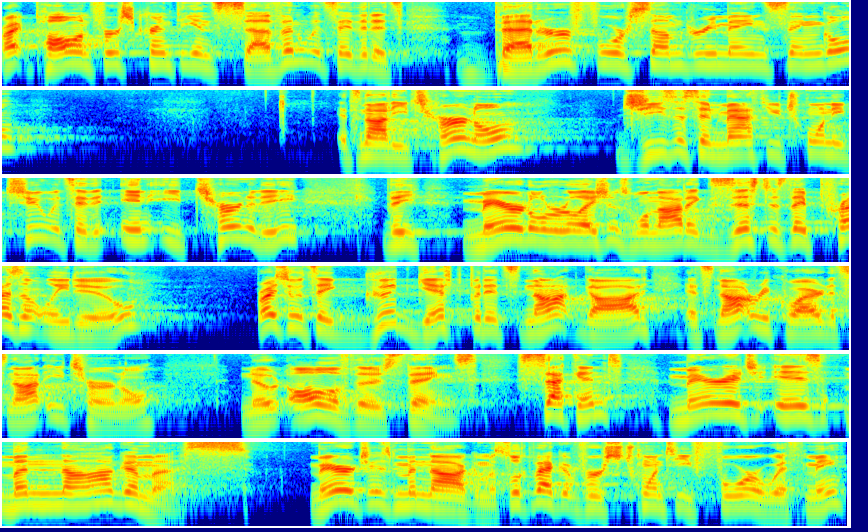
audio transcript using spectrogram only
Right? Paul in 1 Corinthians 7 would say that it's better for some to remain single. It's not eternal. Jesus in Matthew 22 would say that in eternity, the marital relations will not exist as they presently do. Right? So it's a good gift, but it's not God, it's not required, it's not eternal. Note all of those things. Second, marriage is monogamous. Marriage is monogamous. Look back at verse 24 with me.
